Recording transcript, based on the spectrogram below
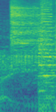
It's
